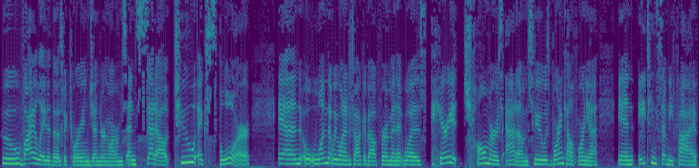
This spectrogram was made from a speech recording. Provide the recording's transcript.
who violated those Victorian gender norms and set out to explore. And one that we wanted to talk about for a minute was Harriet Chalmers Adams, who was born in California in 1875.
